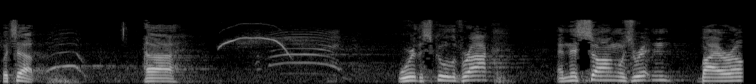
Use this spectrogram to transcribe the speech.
What's up? Uh, we're the School of Rock, and this song was written by our own.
